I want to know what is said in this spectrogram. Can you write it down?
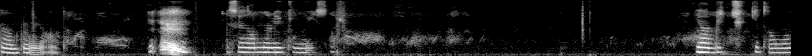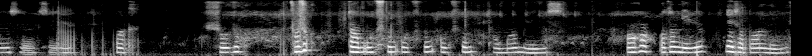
Tamam böyle aldım. Selamünaleyküm reisler. Ya bir çık git Allah'ını seversen ya. Bak. Çocuk. Çocuk. Tamam uçtum uçtum uçtum. Tamam reis. Aha adam geliyor. Neyse barlıymış.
